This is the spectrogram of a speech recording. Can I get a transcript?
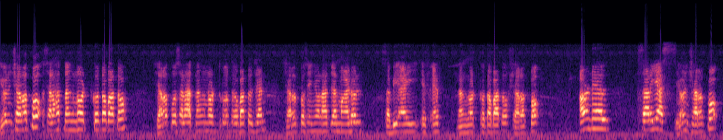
Yun, shoutout po sa lahat ng North Cotabato. Shoutout po sa lahat ng North Cotabato dyan. Shoutout po sa inyo lahat dyan mga idol. Sa BIFF ng North Cotabato. Shoutout po. Arnel Sarias. Yun, shoutout po.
